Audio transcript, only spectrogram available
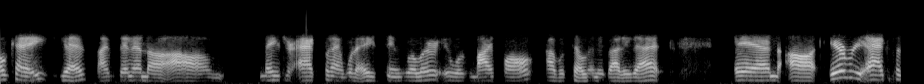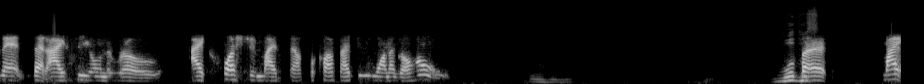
Okay, yes, I've been in a um, major accident with an 18 wheeler. It was my fault. I would tell anybody that. And uh, every accident that I see on the road, I question myself because I do want to go home. Mm-hmm. What was? But my,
